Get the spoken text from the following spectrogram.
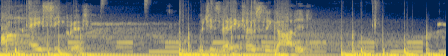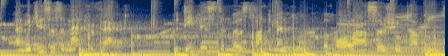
on a secret which is very closely guarded and which is, as a matter of fact, the deepest and most fundamental of all our social taboos.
